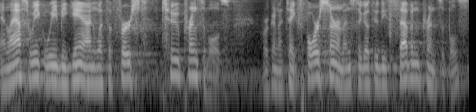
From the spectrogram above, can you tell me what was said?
And last week we began with the first two principles. We're going to take four sermons to go through these seven principles.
